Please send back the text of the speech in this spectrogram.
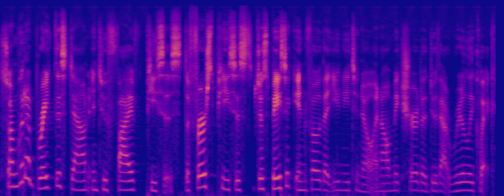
so I'm going to break this down into five pieces. The first piece is just basic info that you need to know, and I'll make sure to do that really quick.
